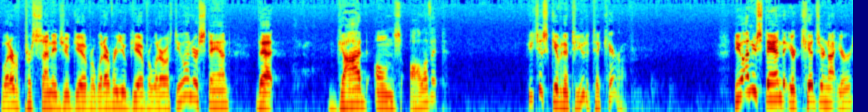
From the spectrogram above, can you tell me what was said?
whatever percentage you give or whatever you give or whatever else, do you understand that God owns all of it? He's just giving it to you to take care of. Do you understand that your kids are not yours?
